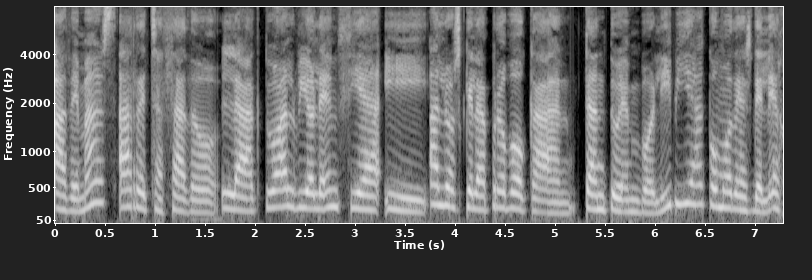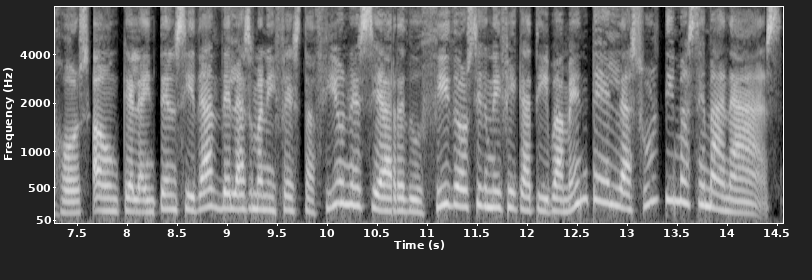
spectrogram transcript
Además, ha rechazado la actual violencia y a los que la provocan, tanto en Bolivia como desde lejos, aunque la intensidad de las manifestaciones se ha reducido significativamente en las últimas semanas.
